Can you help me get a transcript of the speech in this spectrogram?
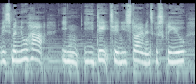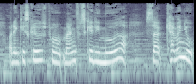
hvis man nu har en idé til en historie, man skal skrive, og den kan skrives på mange forskellige måder, så kan man jo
